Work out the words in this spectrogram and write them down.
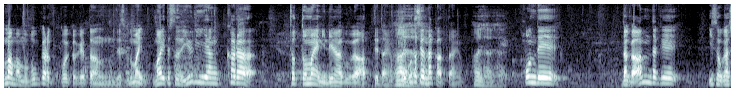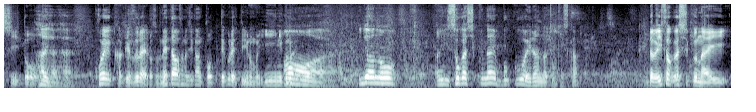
まあまあまあ僕から声かけたんですけど、まあ、毎年そのユリアンからちょっと前に連絡があってたんよ、はいはいはい。で今年はなかったんよ。はいはいはい。ほんでなんかあんだけ忙しいとはいはいはい。声かけづらいやろ。そのネタ合わせの時間取ってくれっていうのも言いにくない？ああであの忙しくない僕を選んだってことですか？だから忙しくない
